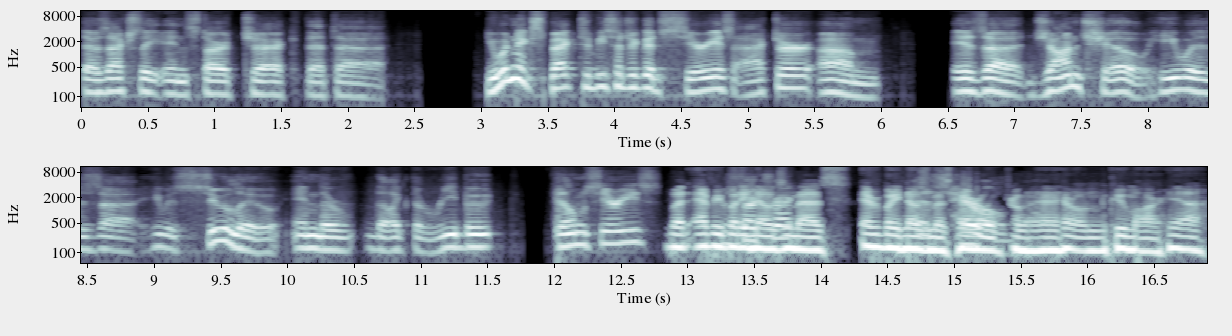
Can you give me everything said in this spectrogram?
that was actually in Star Trek that uh you wouldn't expect to be such a good serious actor um is uh John Cho. He was uh he was Sulu in the, the like the reboot film series. But everybody knows Trek? him as everybody knows him As as Harold, Harold. from Harold and Kumar. Yeah.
